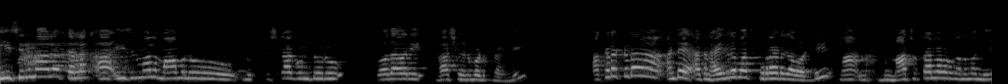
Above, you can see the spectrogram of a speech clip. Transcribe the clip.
ఈ సినిమాలో తెలంగాణ ఈ సినిమాలో మామూలు కృష్ణా గుంటూరు గోదావరి భాష వినబడుతుందండి. అక్కడక్కడ అంటే అతను హైదరాబాద్ కుర్రాడు కాబట్టి మా మా చుట్టాల్లో కూడా కొంతమంది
